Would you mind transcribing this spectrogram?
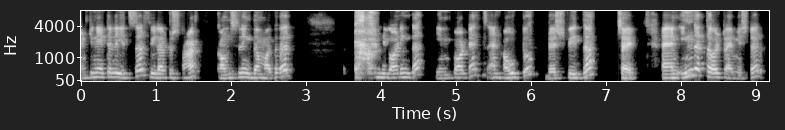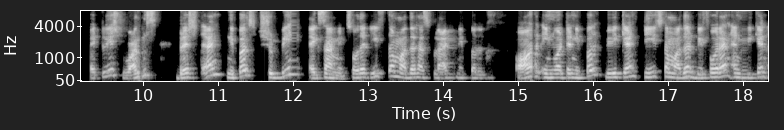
antenatally itself, we'll have to start counseling the mother regarding the importance and how to breastfeed the child. And in the third trimester, at least once breast and nipples should be examined so that if the mother has flat nipple or inverted nipple, we can teach the mother beforehand and we can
